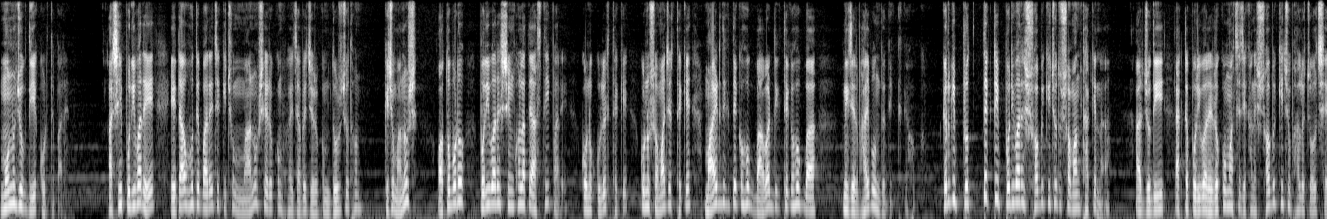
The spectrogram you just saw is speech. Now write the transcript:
মনোযোগ দিয়ে করতে পারে। আর সেই পরিবারে এটাও হতে পারে যে কিছু মানুষ এরকম হয়ে যাবে যেরকম দুর্যোধন। কিছু মানুষ অত বড় পরিবারের শৃঙ্খলাতে আসতেই পারে, কোনো কুলের থেকে, কোনো সমাজের থেকে, মায়ের দিক থেকে হোক, বাবার দিক থেকে হোক বা নিজের ভাই বোনদের দিক থেকে হোক। কেন কি প্রত্যেকটি পরিবারের সবই কিছু তো সমান থাকে না। আর যদি একটা পরিবার এরকম আছে যেখানে সব কিছু ভালো চলছে,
